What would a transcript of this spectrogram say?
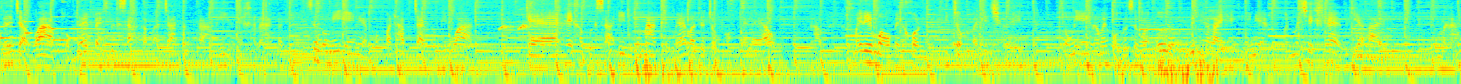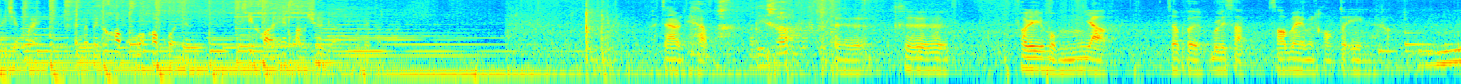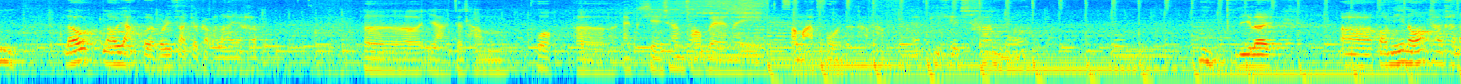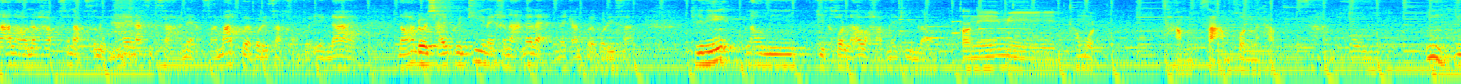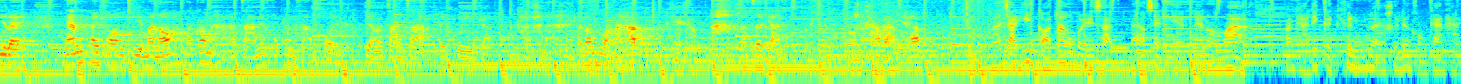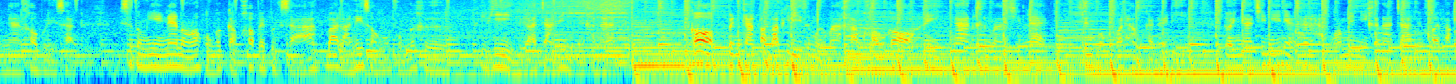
เนื่องจากว่าผมได้ไปปรึกษากับอาจารย์ต่างๆที่อยู่ในคณะก็ดี ซึ่งตรงนี้เองเนี่ยผมประทับใจตรงที่ว่า แกให้คำปรึกษาที่ดีมากถึงแม้เราจะจบออกไปแล้วนะครับไม่ได้มองเป็นคนที่จบไปเฉยๆตรงนี้เองทำให้ผมรู้สึกว่าเออวิทยาลัยแห่งนี้เนี่ยมันไม่ใช่แค่วิทยาลัยหรือมหาวิทยาลัยเชียงใหม่แต่มันเป็นครอบครัวครอบครัวหนึ่งที่คอยให้ความช่วยเหลือ จารย์สวัสดีครับ สวัสดีครับ เออคือพอดีผมอยากจะเปิดบริษัทซอฟต์แวร์เป็นของตัวเองนะครับ อืม แล้วเราอยากเปิดบริษัทเกี่ยวกับอะไรอะครับ เอออยากจะทำพวกเอ่อแอปพลิเคชันซอฟต์แวร์ในสมาร์ทโฟนนะครับ แอปพลิเคชันเนาะอืมดีเลยอาตอนนี้เนาะทางคณะเรานะครับ สนับสนุนให้นักศึกษาเนี่ยสามารถเปิดบริษัทของตัวเองได้เนาะโดยใช้พื้นที่ในคณะนั่นแหละในการเปิดบริษัท ทีนี้เรามีกี่คนแล้วอะครับในทีมเราตอนนี้มีทั้งหมดทำสามคนนะครับ สามคนอืมดีเลย งั้นไปฟอร์มทีมมาเนาะแล้วก็มาหาอาจารย์ให้ครบทั้งสามคน เดี๋ยวอาจารย์จะไปคุยกับทางคณะให้ไม่ต้องห่วงนะครับโอเคครับ อะเราเจอกันขอบคุณครับสวัสดีครับ หลังจากที่ก่อตั้งบริษัทแล้วเสร็จเนี่ยแน่นอนว่า ปัญหาที่เกิดขึ้นเมื่อคือเรื่องของการหางานเข้าบริษัท ซึ่งตรงนี้เองแน่นอนว่าผมก็กลับเข้าไปปรึกษาบ้านหลังที่สองของผมก็คือพี่ๆหรืออาจารย์ที่อยู่ในคณะก็เป็นการตอบรับที่ดีเสมอมาครับเขาก็ให้งานขึ้นมาชิ้นแรก ซึ่งผมก็ทำกันได้ดี โดยงานชิ้นนี้เนี่ยถ้าหากว่าไม่มีคณาจารย์หรือคอยผลัก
